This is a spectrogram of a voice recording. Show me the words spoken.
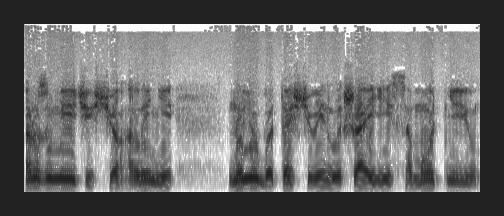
Розуміючи, що Галині не любить те, що він лишає її самотньою,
